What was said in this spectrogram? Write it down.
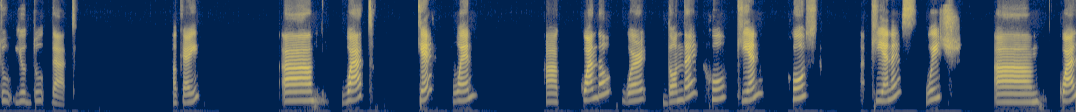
do you do that? Okay. Ah, what? ¿Qué? When? Ah, ¿Cuándo? Where? ¿Dónde? Who? ¿Quién? Whose? ¿Quiénes? Which? Um, ¿Cuál?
